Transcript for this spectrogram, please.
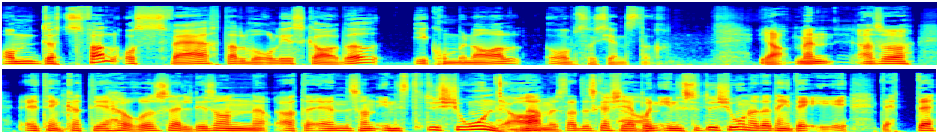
Om dødsfall og svært alvorlige skader i kommunal- og omsorgstjenester. Ja, men altså, jeg tenker at det høres veldig sånn At det er en sånn institusjon, Ja. nærmest. At det skal skje Ja. på en institusjon. Og da tenkte jeg eh, dette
